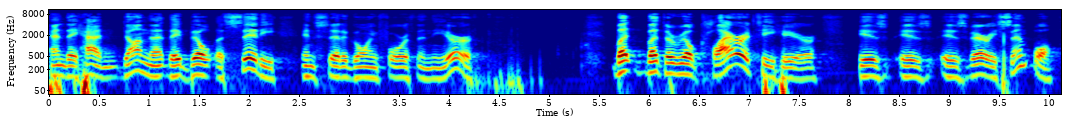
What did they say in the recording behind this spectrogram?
And they hadn't done that. They built a city instead of going forth in the earth. But, but the real clarity here is, is, is very simple.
